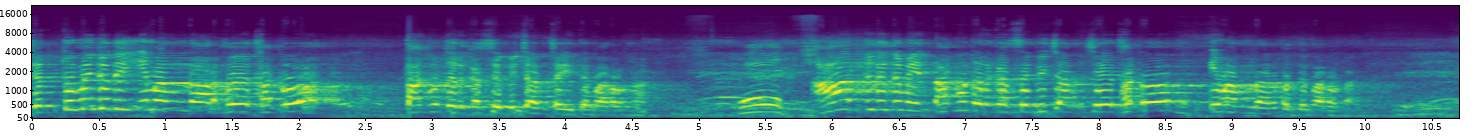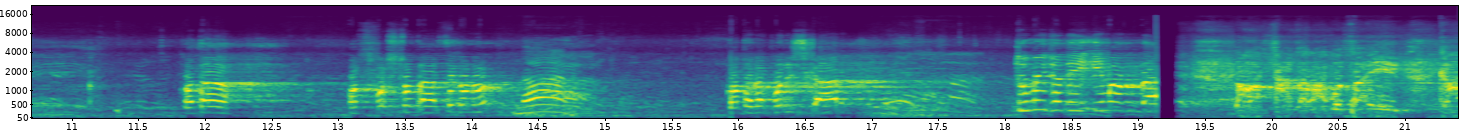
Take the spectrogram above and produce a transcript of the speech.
যে তুমি যদি ইমানদার হয়ে থাকো তাগুতের কাছে বিচার চাইতে পারো না। আর যদি তুমি তাগুতের কাছে বিচার চেয়ে থাকো ইমানদার হতে পারো না। কথা অস্পষ্টতা আছে কোনো? কথাটা পরিষ্কার? তুমি যদি ইমানদার দশ হাজার আবু সাইদ কা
